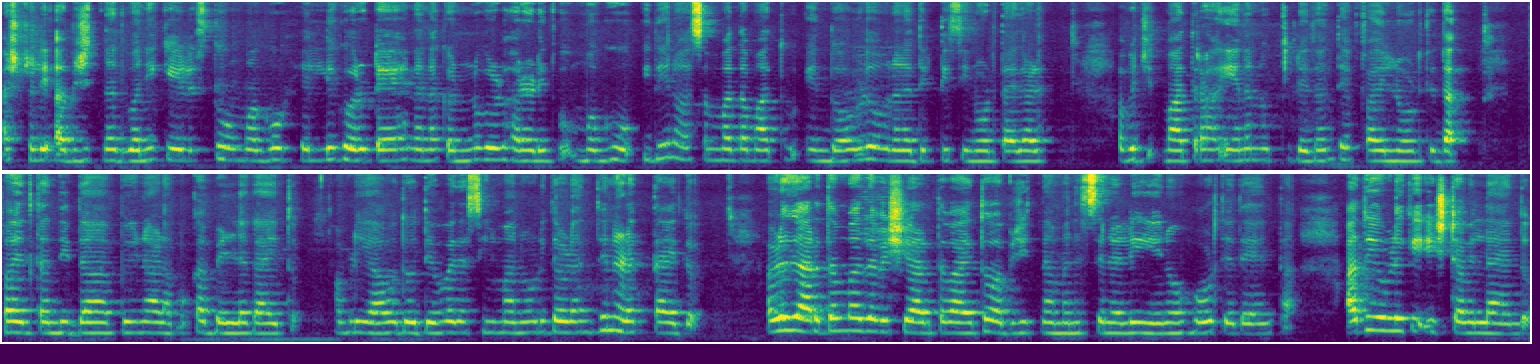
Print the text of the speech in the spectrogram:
ಅಷ್ಟರಲ್ಲಿ ಅಭಿಜಿತ್ನ ಧ್ವನಿ ಕೇಳಿಸ್ತು. ಮಗು, ಎಲ್ಲಿಗೆ ಹೊರಟೆ? ನನ್ನ ಕಣ್ಣುಗಳು ಹರಡಿದ್ವು. ಮಗು, ಇದೇನು ಅಸಂಬಂಧ ಮಾತು ಎಂದು ಅವಳು ಅವನನ್ನು ದಿಟ್ಟಿಸಿ ನೋಡ್ತಾ ಇದ್ದಾಳೆ. ಅಭಿಜಿತ್ ಮಾತ್ರ ಏನನ್ನು ತಿಳಿದಂತೆ ಫೈಲ್ ನೋಡ್ತಿದ್ದ. ಫೈಲ್ ತಂದಿದ್ದ ವೀಣಾಳ ಮುಖ ಬೆಳ್ಳಗಾಯಿತು. ಅವಳು ಯಾವುದೋ ದೆವ್ವದ ಸಿನಿಮಾ ನೋಡಿದವಳಂತೆ ನಡಕ್ತಾ ಇದ್ದು ಅವಳಿಗೆ ಅರ್ಧಂಬರ್ಧ ವಿಷಯ ಅರ್ಥವಾಯಿತು. ಅಭಿಜಿತ್ನ ಮನಸ್ಸಿನಲ್ಲಿ ಏನೋ ಓಡ್ತಿದೆ ಅಂತ. ಅದು ಇವಳಿಗೆ ಇಷ್ಟವಿಲ್ಲ ಎಂದು.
